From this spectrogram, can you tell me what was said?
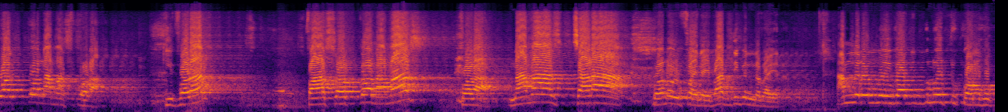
ওয়াক্ত নামাজ পড়া। কি পড়া? পাঁচ ওয়াক্ত নামাজ পড়া। নামাজ ছাড়া কোনো উপায় নেই, বাদ দিবেন না ভাইয়েরা। আমাদের অন্য ইবাদতগুলো একটু কম হোক।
